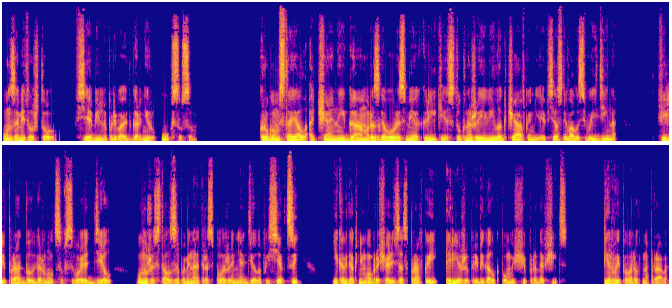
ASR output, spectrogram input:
Он заметил, что все обильно поливают гарнир уксусом. Кругом стоял отчаянный гам, разговоры, смех, крики, стук ножей и вилок, чавканье. Все сливалось воедино. Филипп рад был вернуться в свой отдел. Он уже стал запоминать расположение отделов и секций, и когда к нему обращались за справкой, реже прибегал к помощи продавщиц. Первый поворот направо.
